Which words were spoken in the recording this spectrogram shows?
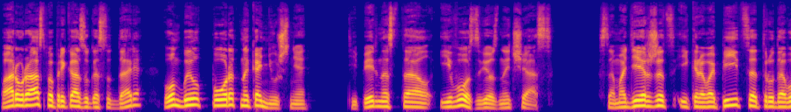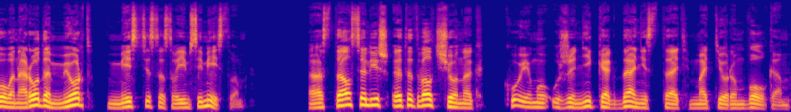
Пару раз по приказу государя он был порот на конюшне. Теперь настал его звездный час. Самодержец и кровопийца трудового народа мертв вместе со своим семейством. Остался лишь этот волчонок, коему уже никогда не стать матерым волком.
